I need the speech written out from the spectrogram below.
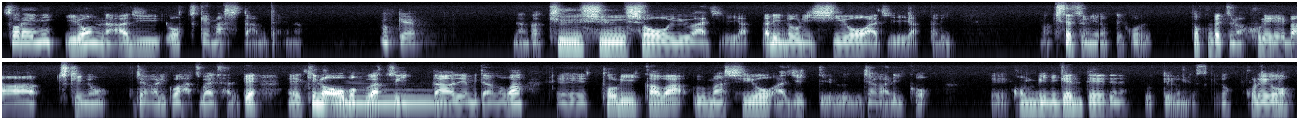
それにいろんな味をつけましたみたいな。オッケー。なんか九州醤油味やったり、海苔塩味やったり、まあ、季節によってこう特別なフレーバー付きのじゃがりこが発売されて、えー昨日僕がツイッターで見たのは、えー鶏皮うま塩味っていうじゃがりこ、えーコンビニ限定でね、売ってるんですけど、これを、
